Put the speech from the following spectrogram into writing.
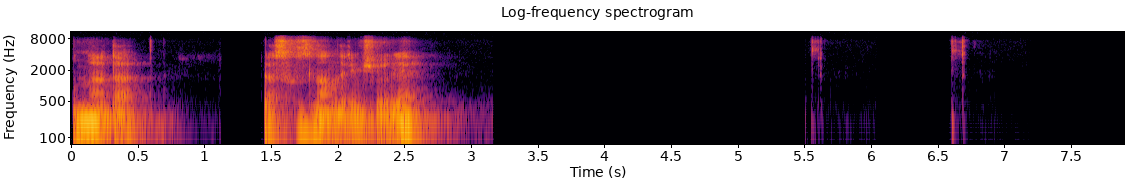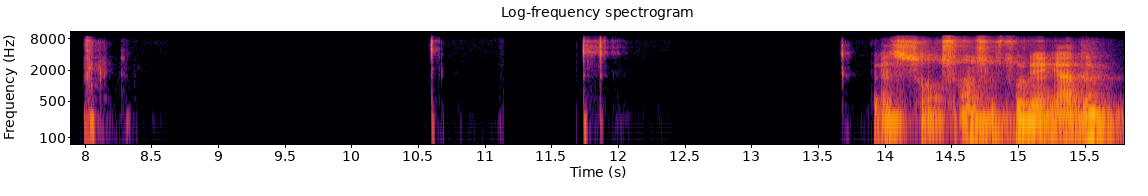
Bunları da biraz hızlandırayım şöyle. Evet, son, son soruya geldim.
